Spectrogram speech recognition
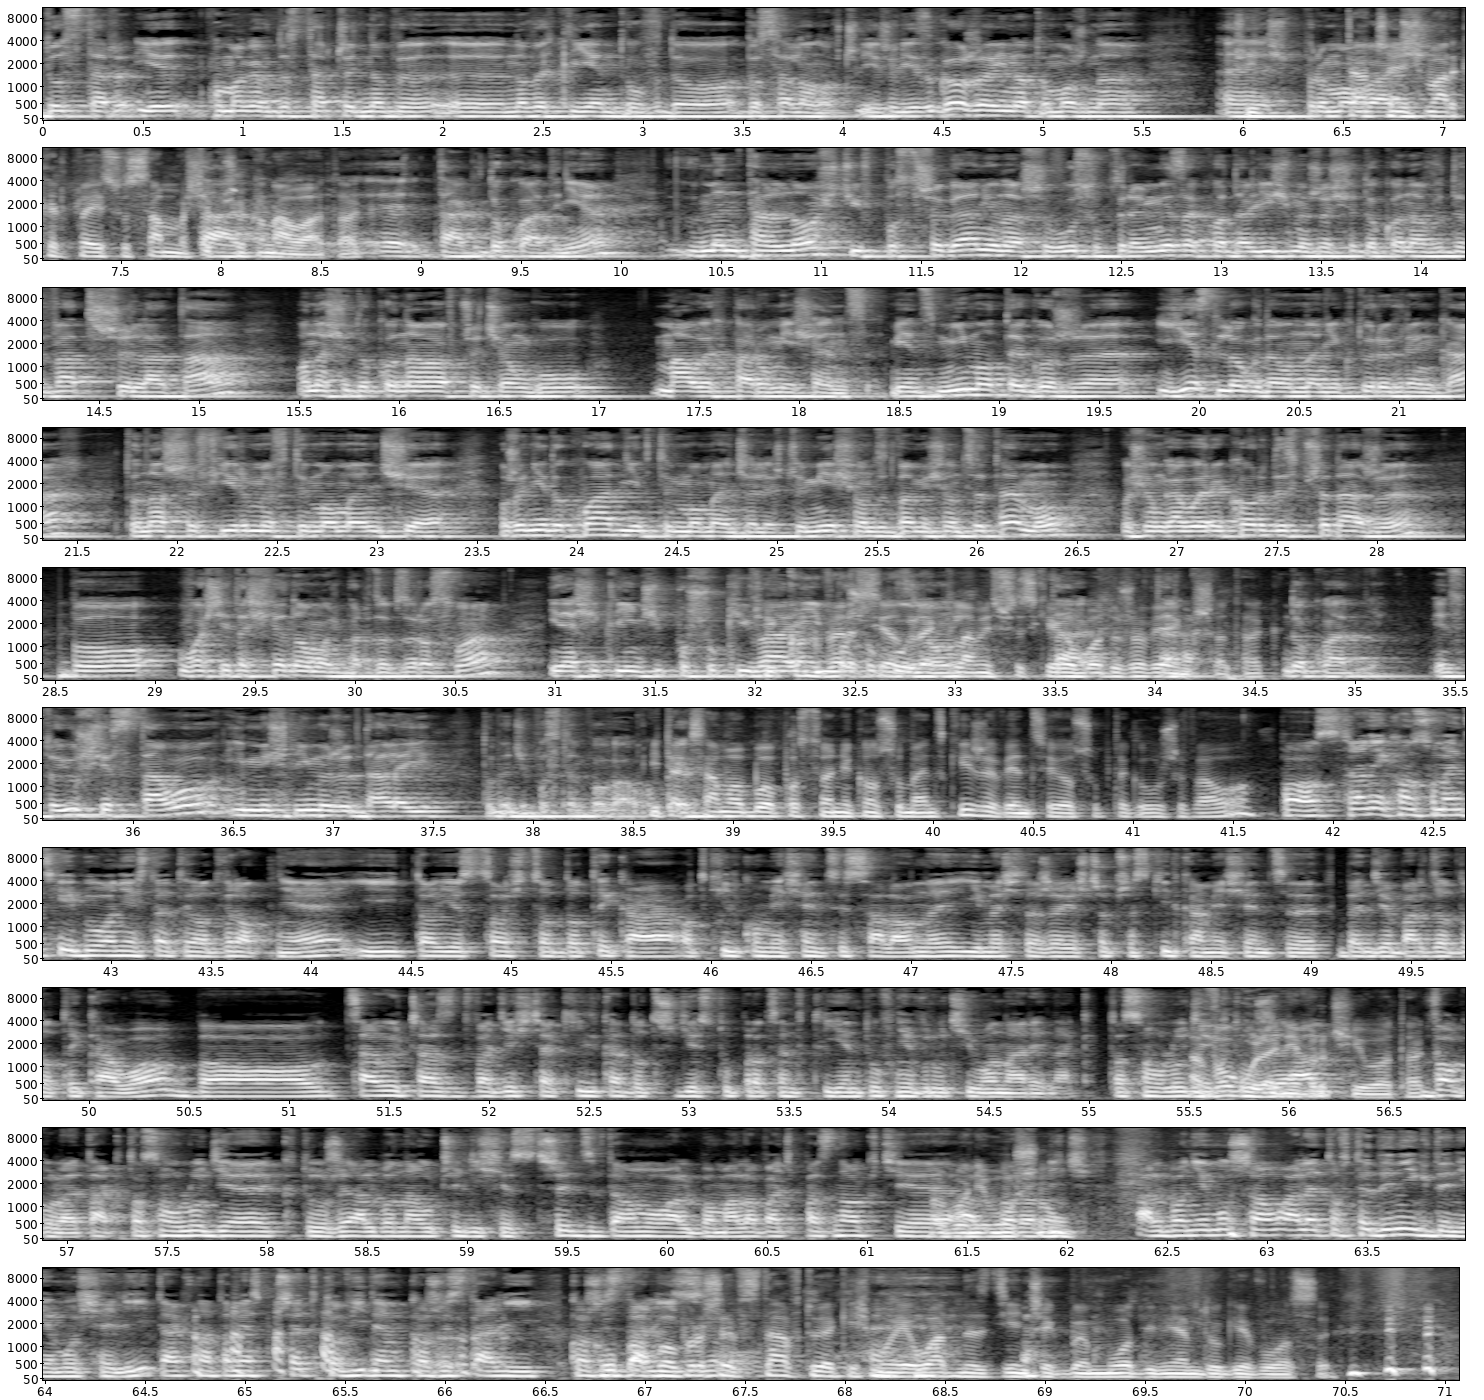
pomaga w dostarczać nowy, e, nowych klientów do, do salonów. Czyli jeżeli jest gorzej, no to można e, się promować. Ta część marketplace'u sama się przekonała, tak? Tak, dokładnie. W mentalności, w postrzeganiu naszych usług, które my zakładaliśmy, że się dokona w 2-3 lata, ona się dokonała w przeciągu małych paru miesięcy. Więc mimo tego, że jest lockdown na niektórych rynkach, to nasze firmy w tym momencie, może nie dokładnie w tym momencie, ale jeszcze miesiąc, dwa miesiące temu, osiągały rekordy sprzedaży, bo właśnie ta świadomość bardzo wzrosła i nasi klienci poszukiwali Czyli konwersja z poszukują. reklam i z wszystkiego była dużo większa, tak? Dokładnie. Więc to już się stało i myślimy, że dalej to będzie postępowało. I tak samo było po stronie konsumenckiej, że więcej osób tego używało? Po stronie konsumenckiej było niestety odwrotnie i to jest coś, co dotyka od kilku miesięcy salony i myślę, że jeszcze przez kilka miesięcy będzie bardzo dotykało, bo cały czas dwadzieścia kilka do 30% klientów nie wróciło na rynek. To są ludzie, A w ogóle którzy nie wróciło, tak? W ogóle, tak. To są ludzie, którzy albo nauczyli się strzyc w domu, albo malować paznokcie, Albo nie muszą. robić, albo nie muszą, ale to wtedy nigdy nie musieli, tak? Natomiast przed COVID-em korzystali, Kuba, korzystali poproszę z, wstaw tu jakieś moje ładne zdjęcie, jak byłem młody miałem długie włosy.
